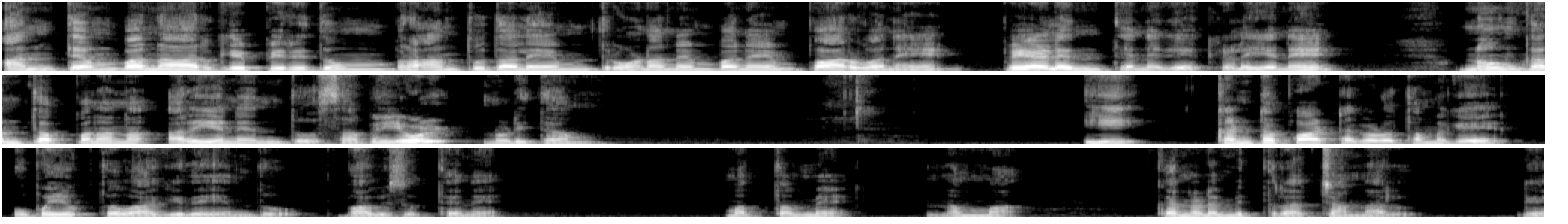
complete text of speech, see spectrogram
ಅಂತೆಂಬನಾರ್ಗೆ ಪಿರಿದುಂ ಭ್ರಾಂತುದಲೇಂ ದ್ರೋಣನೆಂಬನೇಂ ಪಾರ್ವನೆ, ಪೇಳೆಂತೆನೆಗೆ ಕೆಳೆಯನೆ ನೂಂಕಂತಪ್ಪನನ ಅರಿಯನೆಂದು ಸಭೆಯೊಳ್ ನುಡಿದಂ ಈ ಕಂಠಪಾಠಗಳು ತಮಗೆ ಉಪಯುಕ್ತವಾಗಿದೆ ಎಂದು ಭಾವಿಸುತ್ತೇನೆ. ಮತ್ತೊಮ್ಮೆ ನಮ್ಮ ಕನ್ನಡ ಮಿತ್ರ ಚಾನಲ್ಗೆ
